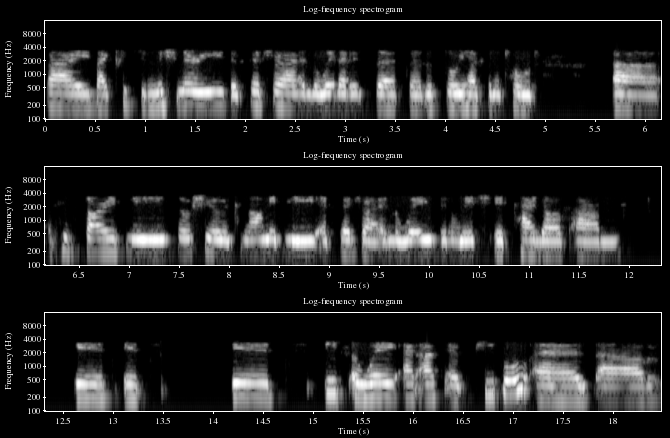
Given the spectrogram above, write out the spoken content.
by by Christian missionaries, etc., and the way that it's that uh, the story has been told uh, historically, socioeconomically, etc., and the ways in which it kind of um, it it it eats away at us as people, as um,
